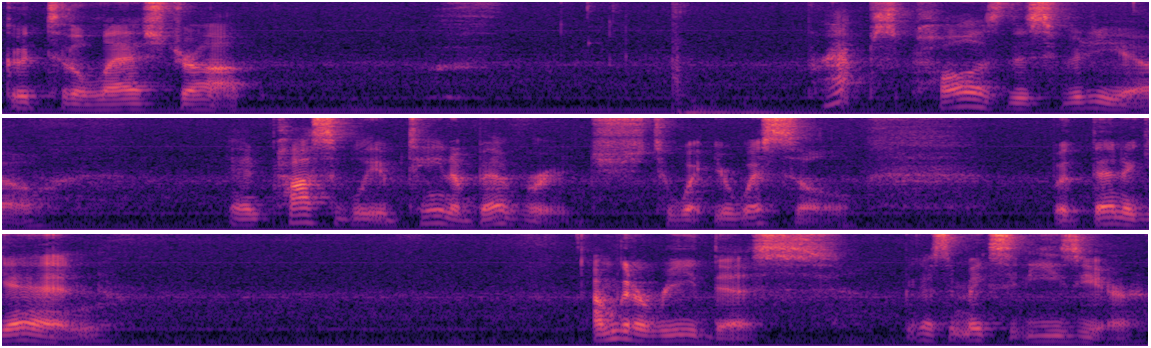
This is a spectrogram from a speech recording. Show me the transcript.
good to the last drop. Perhaps pause this video and possibly obtain a beverage to wet your whistle. But then again, I'm going to read this because it makes it easier.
